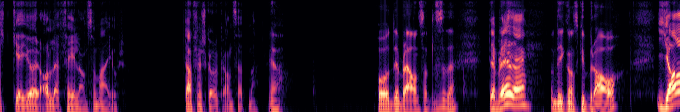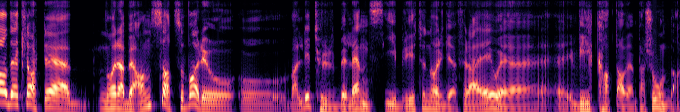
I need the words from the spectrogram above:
ikke gjør alle feilene som jeg gjorde. Derfor skal du ikke ansette meg. Ja. Og det ble ansettelse, det. Det ble det. Og det gikk ganske bra òg. Ja, det er klart det. Når jeg ble ansatt, så var det jo og, veldig turbulens i Bryte-Norge, for jeg er jo eh, villkatt av en person, da.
